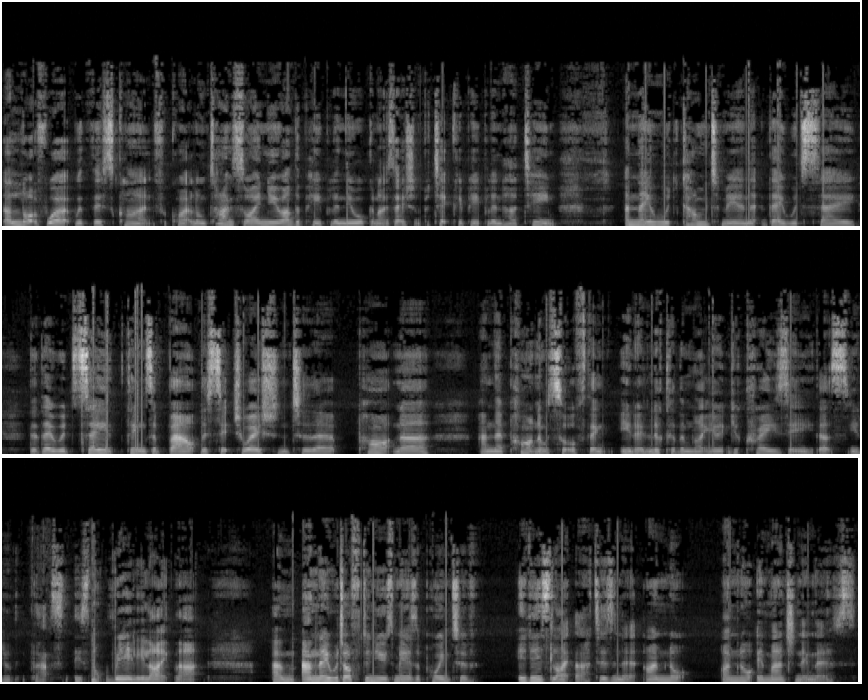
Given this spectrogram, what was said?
a lot of work with this client for quite a long time. So i knew other people in the organization particularly people in her team and they would come to me and they would say that they would say things about the situation to their partner and their partner would sort of think you know look at them like you're, you're crazy. That's you know that's it's not really like that. Um, and they would often use me as a point of it is like that isn't it? I'm not i'm not imagining this.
